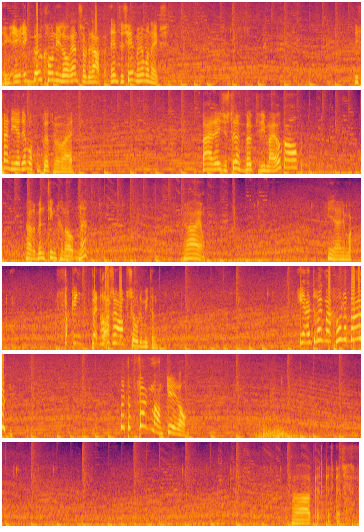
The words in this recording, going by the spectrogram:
Ik, ik, ik beuk gewoon die Lorenzo eraf. Interesseert me helemaal niks. Die vent die heeft helemaal verprutst met mij. Een paar races terug beukte die mij ook al. Nou, dat ben teamgenoten, hè? Ja, joh. Hier, die mag... Fucking Pedrosa op, sodemieten. Ja, druk maar gewoon naar buiten. What the fuck, man, kerel? Oh, kut, kut, kut.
